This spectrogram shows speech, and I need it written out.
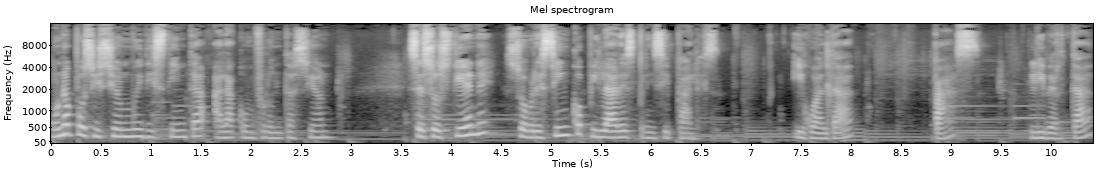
una posición muy distinta a la confrontación. Se sostiene sobre cinco pilares principales. Igualdad, paz, libertad,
